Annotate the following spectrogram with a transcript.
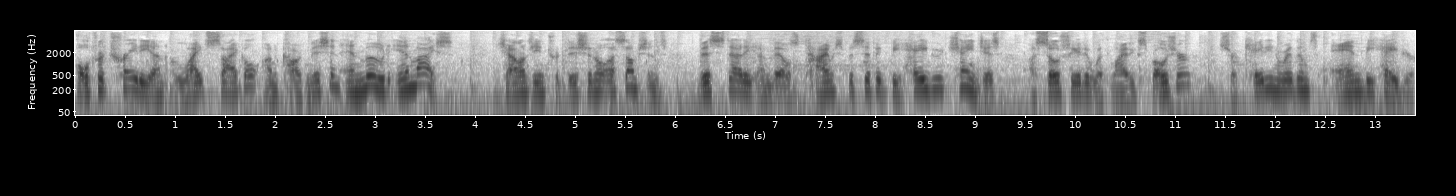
ultradian light cycle on cognition and mood in mice. Challenging traditional assumptions, this study unveils time specific behavior changes associated with light exposure, circadian rhythms, and behavior.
